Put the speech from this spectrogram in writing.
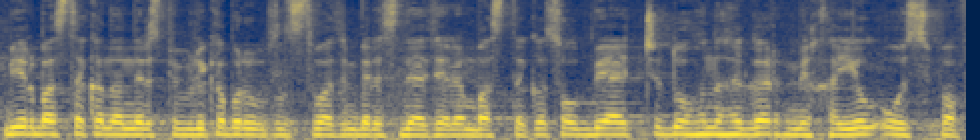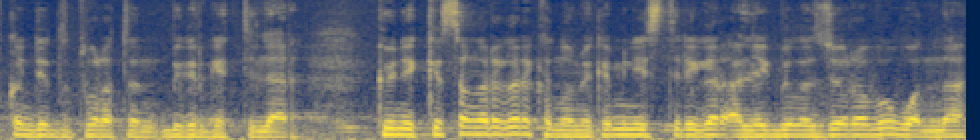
Bir бастаканан республика бұрғытылыстыватын бересідәтелен бастакы сол бәйтчі доғынығығар Михаил Осипов кандидатуратын бігіргеттілер. Көнекке саңырығар экономика министригер Олег Белозеровы, онна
